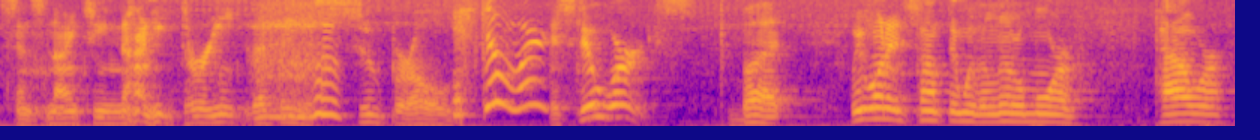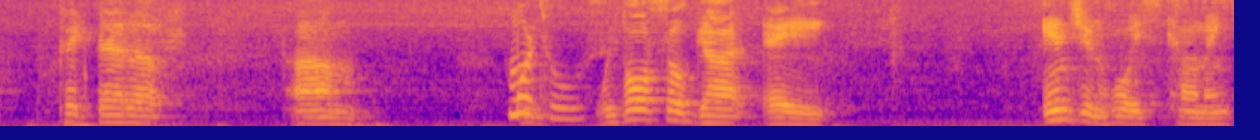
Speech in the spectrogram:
since 1993. That thing is super old. It still works. It still works, but we wanted something with a little more power. Pick that up. Um, More tools. We've also got a engine hoist coming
